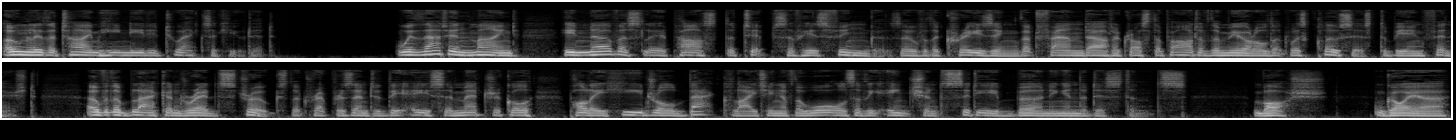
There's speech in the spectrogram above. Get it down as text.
only the time he needed to execute it. With that in mind, he nervously passed the tips of his fingers over the crazing that fanned out across the part of the mural that was closest to being finished, over the black and red strokes that represented the asymmetrical, polyhedral backlighting of the walls of the ancient city burning in the distance. Bosch, Goya,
